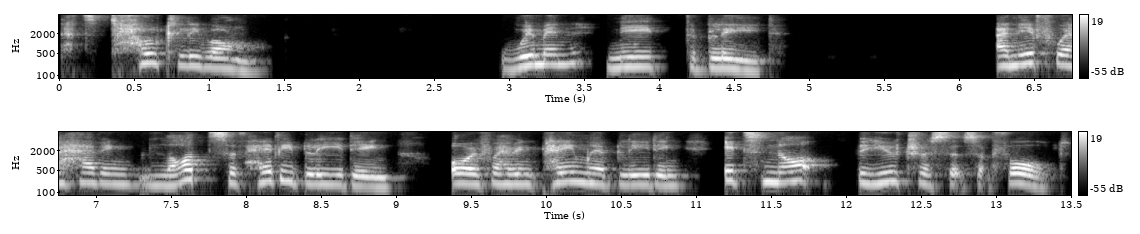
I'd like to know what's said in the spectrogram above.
That's totally wrong women need to bleed. And if we're having lots of heavy bleeding, or if we're having pain, we're bleeding, it's not the uterus that's at fault.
